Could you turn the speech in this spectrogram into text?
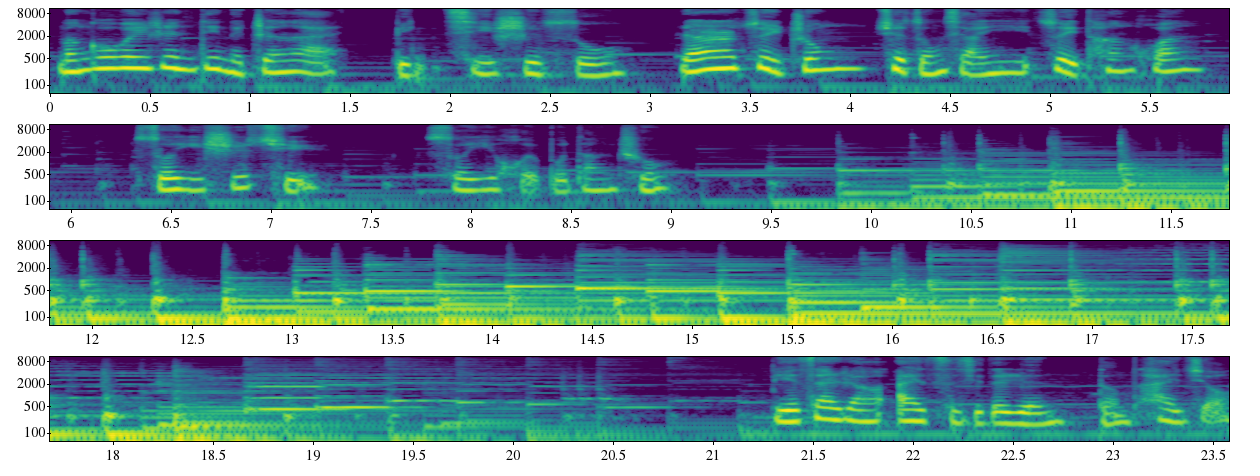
能够为认定的真爱摒弃世俗，然而最终却总想一醉贪欢，所以失去，所以悔不当初。别再让爱自己的人等太久，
